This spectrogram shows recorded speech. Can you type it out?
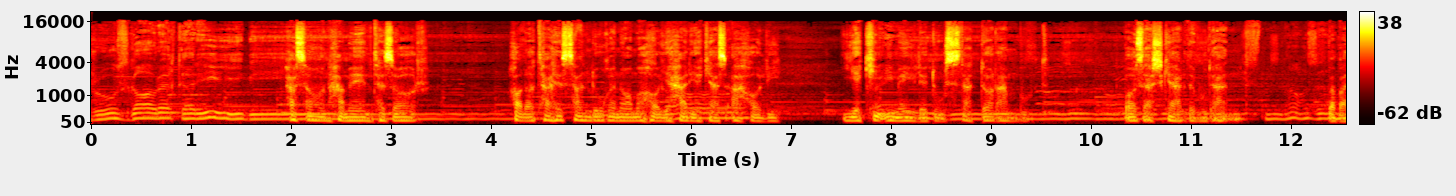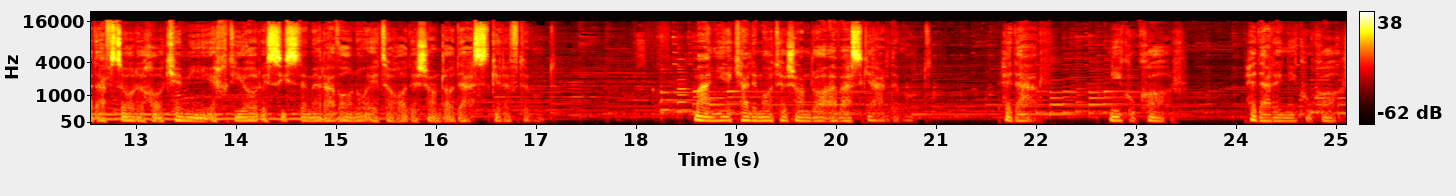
روزگار قریبی پس آن همه انتظار. حالا ته صندوق نامه های هر یک از اهالی. یکی ایمیل دوستت دارم بود. بازش کرده بودند و بعد افزار حاکمی اختیار سیستم روان و اعتقادشان را دست گرفته بود. معنی کلماتشان را عوض کرده بود. پدر نیکوکار پدر نیکوکار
